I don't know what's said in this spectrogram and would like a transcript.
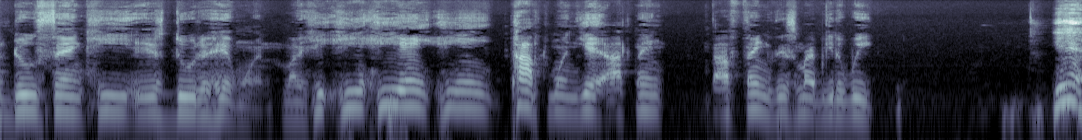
mm-hmm. do think he is due to hit one. Like he he he ain't he ain't popped one yet. I think I think this might be the week. Yeah,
